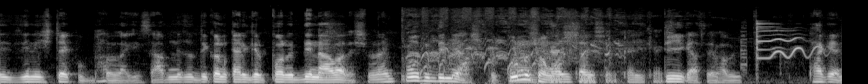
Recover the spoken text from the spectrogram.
এই জিনিসটাই খুব ভালো লাগিছে। আপনি যদি কোন কালকের পরের দিন আবার আসবেন আমি প্রতিদিনই আসব কোনো সমস্যা ঠিক আছে ভাবি। থাকেন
